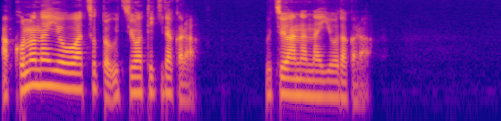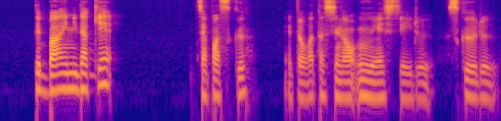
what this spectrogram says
あ、この内容はちょっと内輪的だから、内輪な内容だから。で、場合にだけ、ジャパスク、えっと、私の運営しているスクール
